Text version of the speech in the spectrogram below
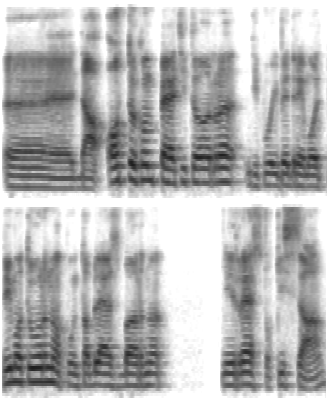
eh, da otto competitor, di cui vedremo il primo turno appunto a Blasburn, il resto chissà,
